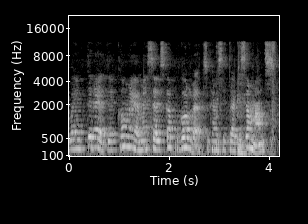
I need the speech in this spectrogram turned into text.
Var inte rädd. Kom och gör mig sällskap på golvet så kan vi sitta här tillsammans.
